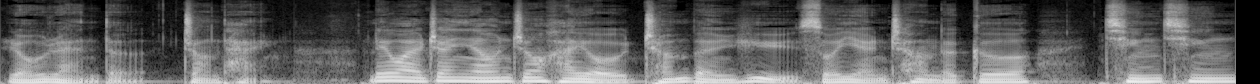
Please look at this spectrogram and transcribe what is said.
柔软的状态。另外，专辑当中还有陈本玉所演唱的歌《青青》，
